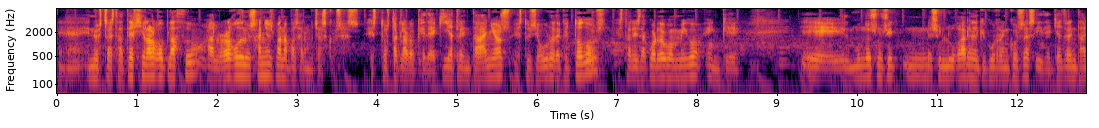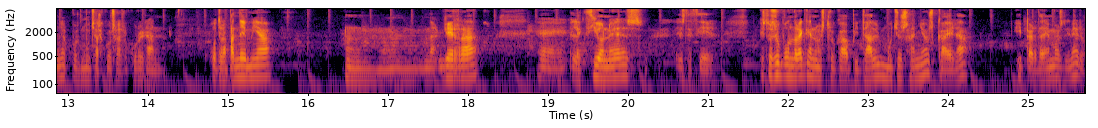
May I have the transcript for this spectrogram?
Eh, en nuestra estrategia a largo plazo, a lo largo de los años van a pasar muchas cosas. Esto está claro que de aquí a 30 años estoy seguro de que todos estaréis de acuerdo conmigo en que eh, el mundo es un, es un lugar en el que ocurren cosas y de aquí a 30 años pues muchas cosas ocurrirán. Otra pandemia, mm, una guerra, eh, elecciones, es decir, esto supondrá que nuestro capital muchos años caerá y perderemos dinero.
